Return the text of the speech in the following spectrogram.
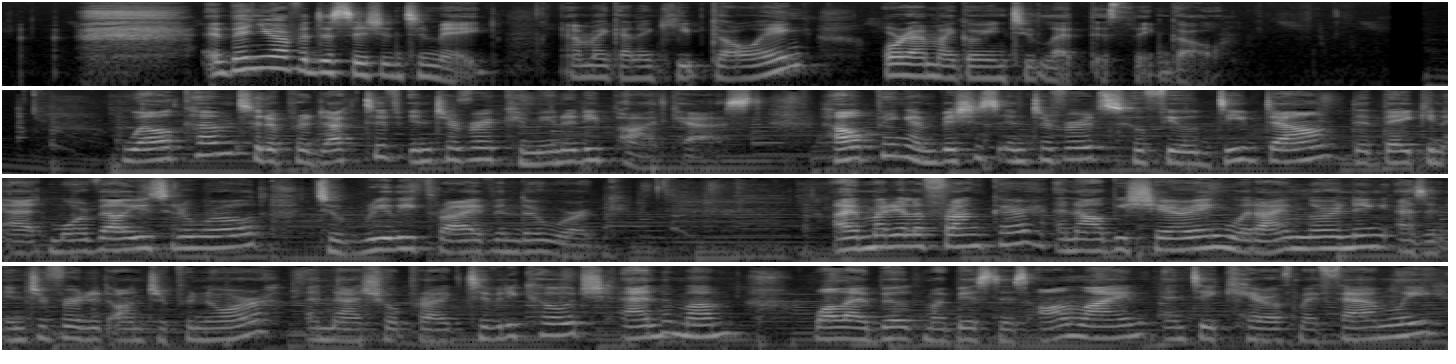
and then you have a decision to make. Am I going to keep going or am I going to let this thing go? Welcome to the Productive Introvert Community Podcast, helping ambitious introverts who feel deep down that they can add more value to the world to really thrive in their work. I'm Mariella Franker, and I'll be sharing what I'm learning as an introverted entrepreneur, a natural productivity coach, and a mom while I build my business online and take care of my family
